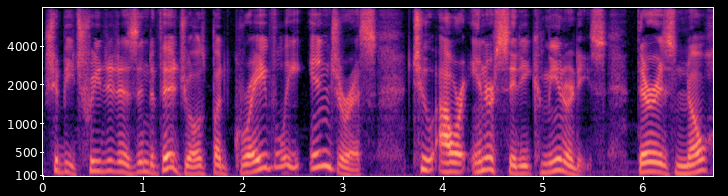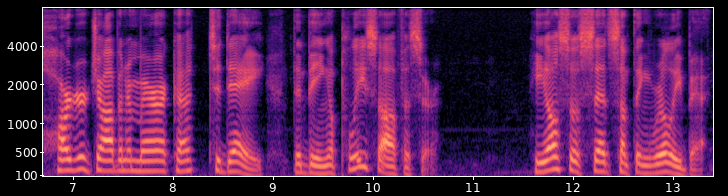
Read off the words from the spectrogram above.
should be treated as individuals, but gravely injurious to our inner city communities. There is no harder job in America today than being a police officer. He also said something really bad.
